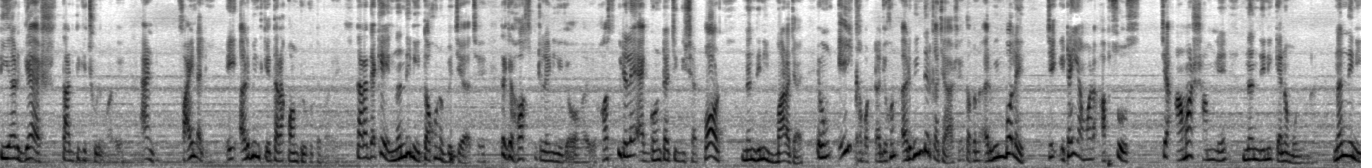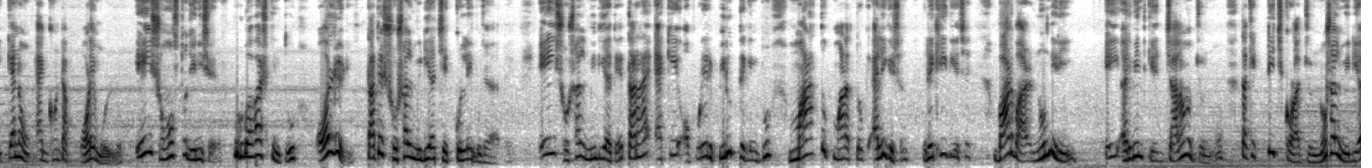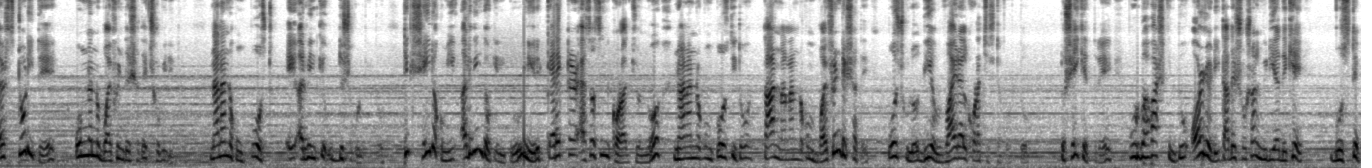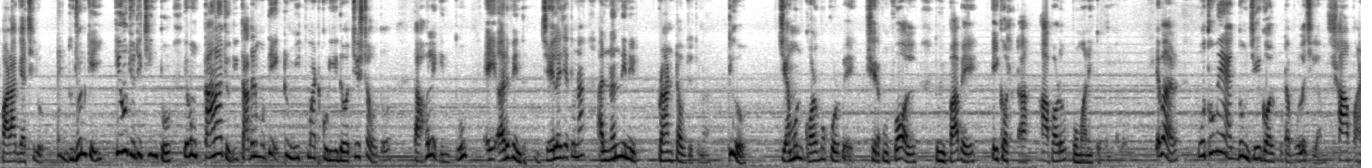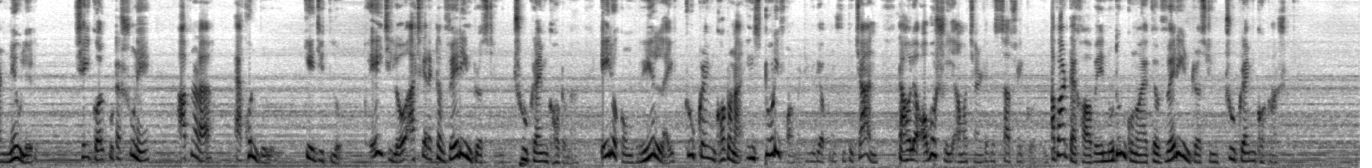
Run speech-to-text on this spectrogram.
টিয়ার গ্যাস তার দিকে ছুড়ে মারে অ্যান্ড ফাইনালি এই অরবিন্দকে তারা কন্ট্রোল করতে পারে। তারা দেখে নন্দিনী তখনও বেঁচে আছে। তাকে হসপিটালে নিয়ে যাওয়া হয়। হসপিটালে এক ঘণ্টা চিকিৎসার পর নন্দিনী মারা যায় এবং এই খবরটা যখন অরবিন্দের কাছে আসে তখন অরবিন্দ বলে যে এটাই আমার আফসোস যে আমার সামনে নন্দিনী কেন মরল না? নন্দিনী কেন এক ঘণ্টা পরে মরল? এই সমস্ত জিনিসের পূর্বাভাস কিন্তু অলরেডি তাদের সোশ্যাল মিডিয়া চেক করলেই বোঝা যাবে। এই সোশ্যাল মিডিয়াতে তারা একে অপরের বিরুদ্ধে কিন্তু মারাত্মক মারাত্মক অ্যালিগেশন রেখেই দিয়েছে। বারবার নন্দিনী এই অরবিন্দকে জ্বালানোর জন্য, তাকে টিচ করার জন্য সোশ্যাল মিডিয়ার স্টোরিতে অন্যান্য বয়ফ্রেন্ডদের সাথে ছবি দিত। নানান রকম পোস্ট এই অরবিন্দকে উদ্দেশ্য করে দিত। ঠিক সেই রকমই অরবিন্দ কিন্তু নির ক্যারেক্টার অ্যাসাসিন করার জন্য নানান রকম পোস্ট দিত। তার নানান রকম বয়ফ্রেন্ডের সাথে পোস্টগুলো দিয়ে ভাইরাল করার চেষ্টা করতো। তো সেই ক্ষেত্রে পূর্বাভাস কিন্তু অলরেডি তাদের সোশ্যাল মিডিয়া দেখে বুঝতে পারা গেছিল। দুজনকেই কেউ যদি চিনত এবং তারা যদি তাদের মধ্যে একটু মিটমাট করিয়ে দেওয়ার চেষ্টা হতো, তাহলে কিন্তু এই অরবিন্দ জেলে যেত না আর নন্দিনীর প্রাণটাও যেত না। যেমন কর্ম করবে, সেরকম ফল তুমি পাবে। এই কথাটা আবারও প্রমাণিত হয়ে গেল। এবার প্রথমে একদম যে গল্পটা বলেছিলাম, সাপ আর নেউলের, সেই গল্পটা শুনে আপনারা এখন বলুন, কে জিতল? এই ছিল আজকের একটা ভেরি ইন্টারেস্টিং ট্রু ক্রাইম ঘটনা। এইরকম রিয়েল লাইফ ট্রু ক্রাইম ঘটনা ইন স্টোরি ফরম্যাটে যদি আপনি শুনতে চান, তাহলে অবশ্যই আমার চ্যানেলটাকে সাবস্ক্রাইব করবেন। আবার দেখা হবে নতুন কোনো একটা ভেরি ইন্টারেস্টিং ট্রু ক্রাইম ঘটনার সাথে।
